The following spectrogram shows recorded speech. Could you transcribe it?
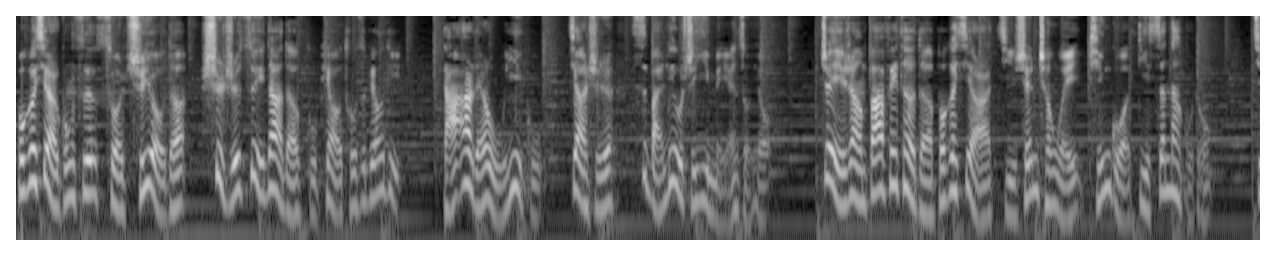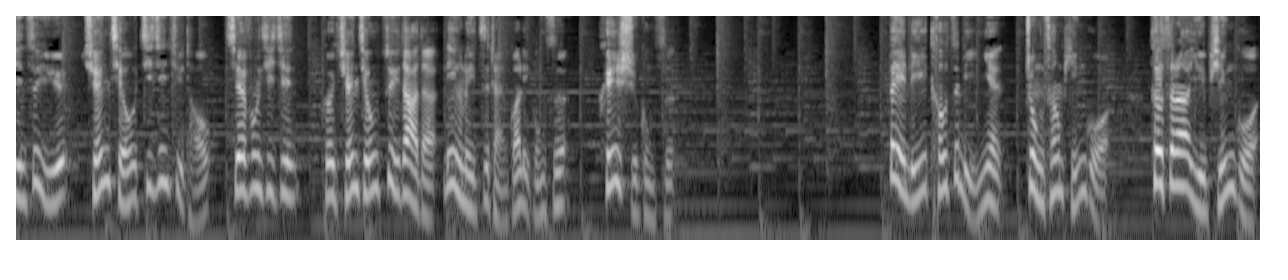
伯克希尔公司所持有的市值最大的股票投资标的，达二点五亿股，价值四百六十亿美元左右。这也让巴菲特的伯克希尔跻身成为苹果第三大股东。仅次于全球基金巨头先锋基金和全球最大的另类资产管理公司黑石公司。背离投资理念重仓苹果，特斯拉与苹果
